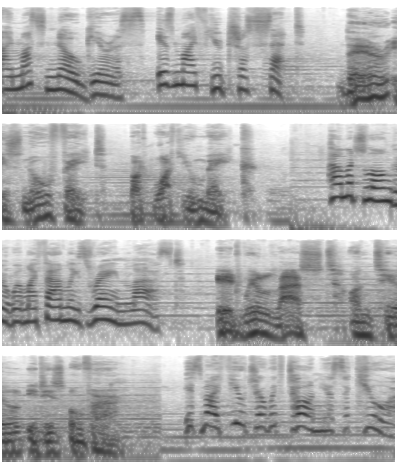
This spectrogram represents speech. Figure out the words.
I must know, Geras. Is my future set? There is no fate but what you make. How much longer will my family's reign last? It will last until it is over. Is my future with Tanya secure?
